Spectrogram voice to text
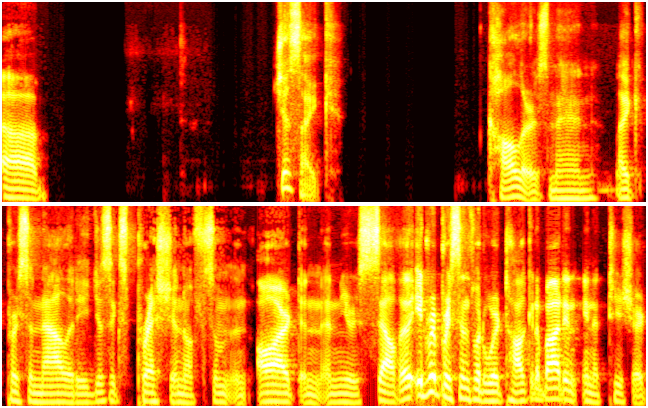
uh just like colors man like personality just expression of some art and, and yourself Uh, it represents what we're talking about in, in a t-shirt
